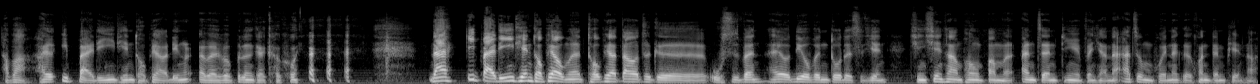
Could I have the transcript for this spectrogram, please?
好不好？还有一百零一天投票，零二呃不不不能改扣扣。来，一百零一天投票，我们投票到这个五十分，还有六分多的时间，请线上的朋友帮我们按赞、订阅、分享。来，阿志，我们回那个幻灯片哈。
